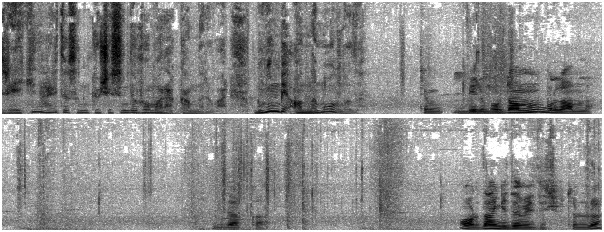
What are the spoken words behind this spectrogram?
Drake'in haritasının köşesinde Roma rakamları var. Bunun bir anlamı olmalı. Şimdi bir buradan mı buradan mı? Bir dakika. Oradan gidemeyiz hiçbir türlü.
